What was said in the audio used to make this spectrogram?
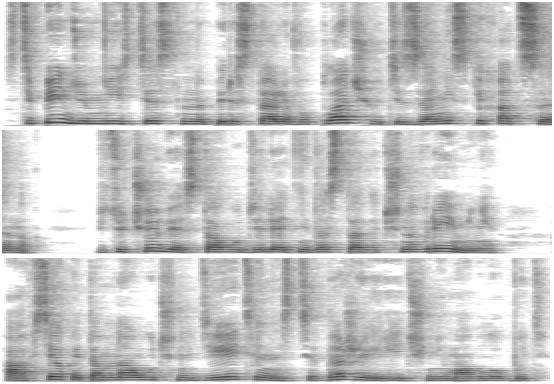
Стипендию мне, естественно, перестали выплачивать из-за низких оценок, ведь учебе я стала уделять недостаточно времени, а о всякой там научной деятельности даже и речи не могло быть.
